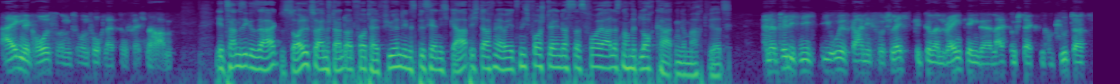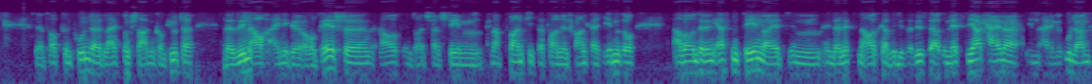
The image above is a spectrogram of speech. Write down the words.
eigene Groß- und, und Hochleistungsrechner haben. Jetzt haben Sie gesagt, es soll zu einem Standortvorteil führen, den es bisher nicht gab. Ich darf mir aber jetzt nicht vorstellen, dass das vorher alles noch mit Lochkarten gemacht wird. Natürlich nicht. Die EU ist gar nicht so schlecht. Es gibt immer ein Ranking der leistungsstärksten Computer, der Top 500 leistungsstarken Computer. Da sind auch einige europäische drauf. In Deutschland stehen knapp 20 davon, in Frankreich ebenso. Aber unter den ersten zehn war jetzt im, in der letzten Ausgabe dieser Liste aus dem letzten Jahr keiner in einem EU-Land.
